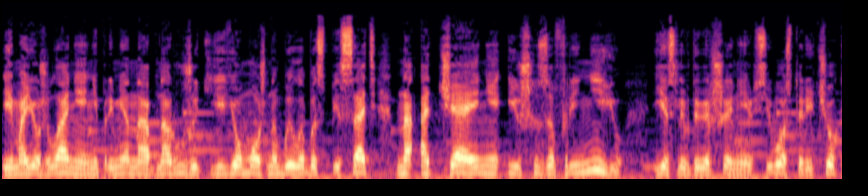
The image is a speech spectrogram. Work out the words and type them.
и мое желание непременно обнаружить ее можно было бы списать на отчаяние и шизофрению, если в довершение всего старичок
